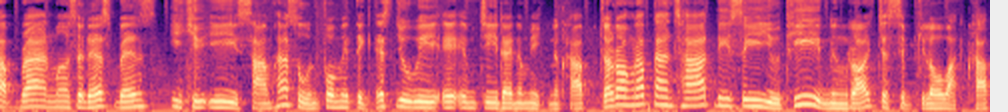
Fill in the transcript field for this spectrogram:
กับแบรนด์ Mercedes-Benz EQE 350 4matic SUV AMG Dynamic นะครับ จะรองรับการชาร์จ DC อยู่ที่ 170 กิโลวัตต์ครับ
